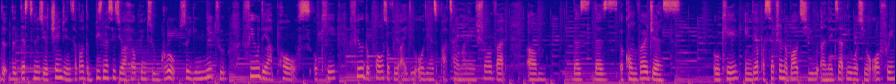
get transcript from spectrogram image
the, the destinies you're changing. It's about the businesses you are helping to grow. So you need to feel their pulse, okay? Feel the pulse of your ideal audience part time and ensure that um, there's there's a convergence okay, in their perception about you and exactly what you're offering.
